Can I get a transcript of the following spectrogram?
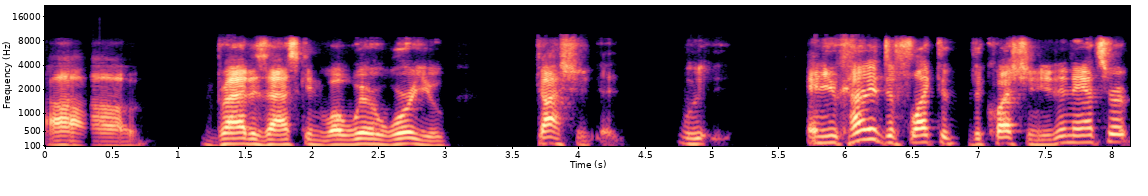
uh, Brad is asking, "Well, where were you?" Gosh, we, and you kind of deflected the question. You didn't answer it,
